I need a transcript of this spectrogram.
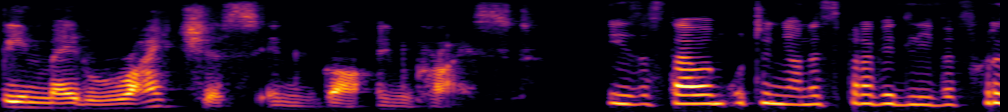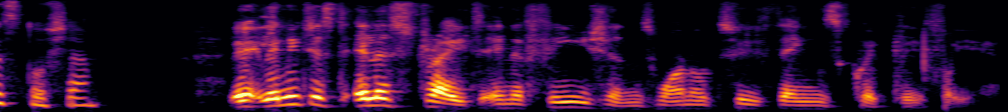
been made righteous in God in Christ. I zostałem uczyniony sprawiedliwy w Chrystusie. Let, let me just illustrate in Ephesians one or two things quickly for you.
